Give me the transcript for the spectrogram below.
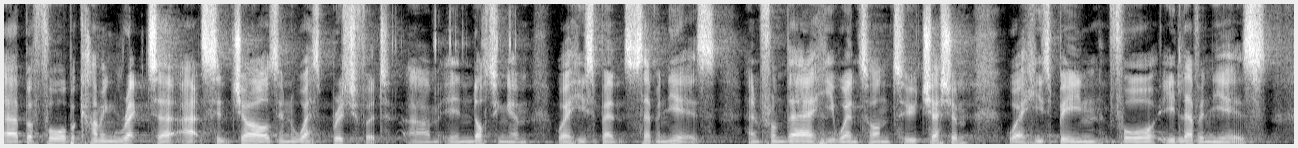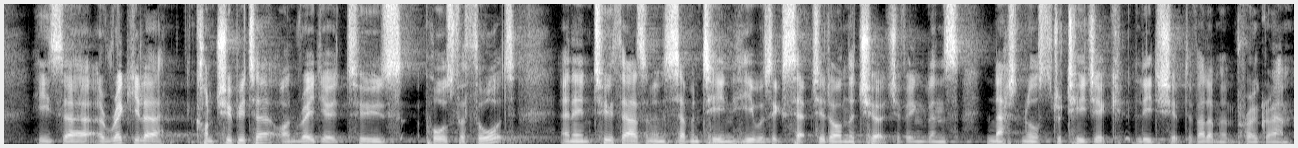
uh, before becoming rector at St Giles in West Bridgford um, in Nottingham, where he spent seven years. And from there, he went on to Chesham, where he's been for 11 years. He's a, a regular contributor on Radio 2's Pause for Thought and in 2017, he was accepted on the Church of England's National Strategic Leadership Development Programme.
